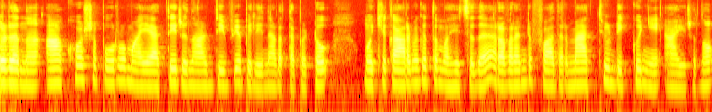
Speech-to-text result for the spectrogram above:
തുടർന്ന് ആഘോഷപൂർവമായ തിരുനാൾ ദിവ്യബലി നടത്തപ്പെട്ടു. മുഖ്യ കാർമ്മികത്വം വഹിച്ചത് റവറൻഡ് ഫാദർ മാത്യു ഡിക്കുഞ്ഞെ ആയിരുന്നു.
